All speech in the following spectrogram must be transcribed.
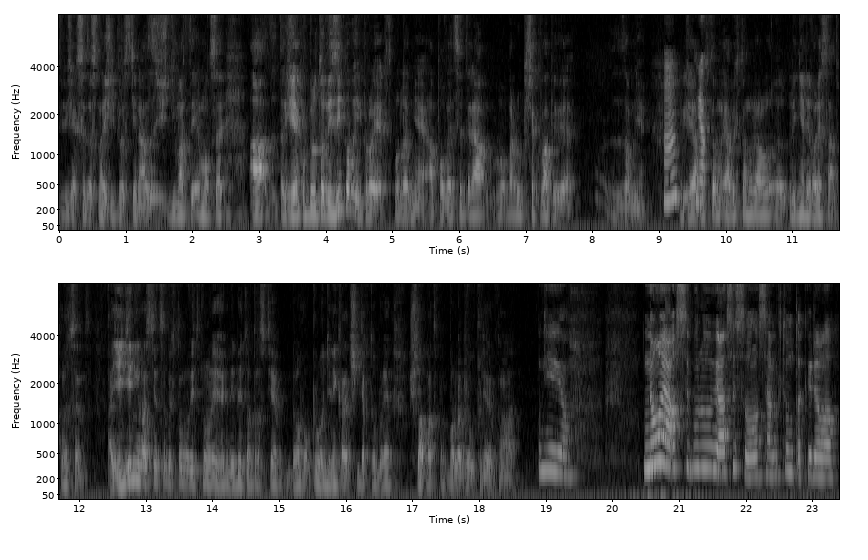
jak se to snaží prostě nás ždímat ty emoce. A takže jako byl to rizikový projekt podle mě a poved se teda opravdu překvapivě za mě. Hmm, takže já bych, tomu, já bych tomu dal eh, klidně 90%. A jediný vlastně, co bych tomu vytknul, je, že kdyby to prostě bylo o půl hodiny kratší, tak to bude šlapat podle mě úplně dokonale. Jo. No já asi budu, já si souhlasím, já bych tomu taky dala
